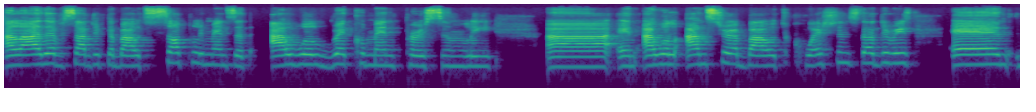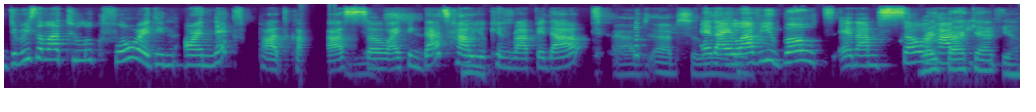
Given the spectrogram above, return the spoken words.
a lot of subject about supplements that I will recommend personally. Uh, and I will answer about questions that there is. And there is a lot to look forward in our next podcast. So I think that's how you can wrap it up. Ab- absolutely And I love you both. And I'm so right happy back to at you.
